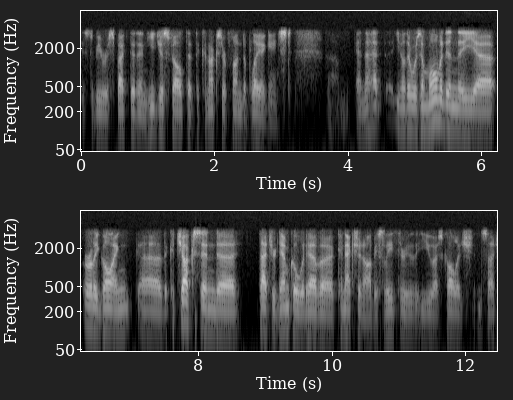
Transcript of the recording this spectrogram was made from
is to be respected, and he just felt that the Canucks are fun to play against. Um, and that you know there was a moment in the uh, early going, uh, the Tkachuks and uh, Thatcher Demko would have a connection, obviously through the U.S. college and such.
